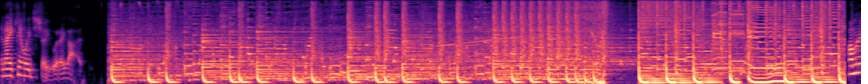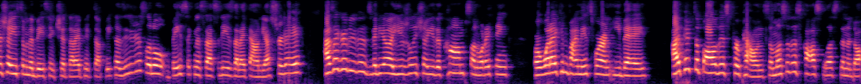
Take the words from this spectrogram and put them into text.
and I can't wait to show you what I got. Show you some of the basic shit that I picked up because these are just little basic necessities that I found yesterday. As I go through this video, I usually show you the comps on what I think or what I can find these for on eBay. I picked up all this per pound, so most of this costs less than a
